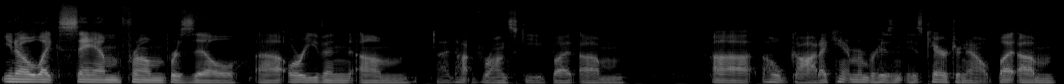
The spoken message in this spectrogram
you know like sam from brazil uh, or even um, uh, not vronsky but um, uh, oh god i can't remember his his character now but um,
